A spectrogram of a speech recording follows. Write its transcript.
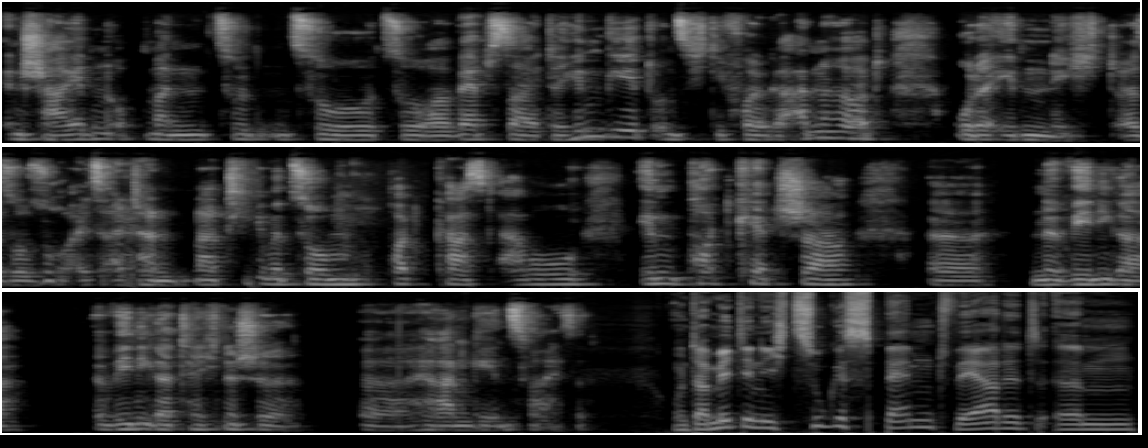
entscheiden, ob man zu, zu, zur Webseite hingeht und sich die Folge anhört oder eben nicht. Also so als Alternative zum Podcast-Abo im Podcatcher äh, eine weniger, weniger technische äh, Herangehensweise. Und damit ihr nicht zugespammt werdet, ähm,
